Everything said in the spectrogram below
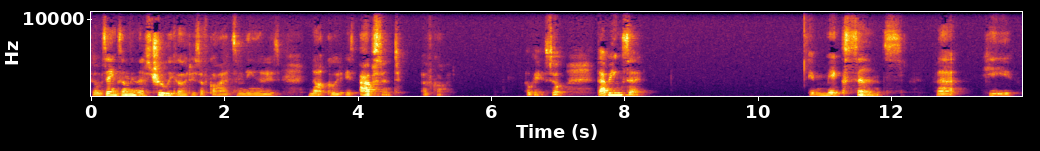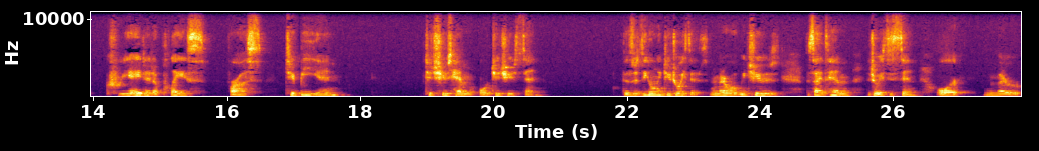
So I'm saying something that's truly good is of God. Something that is not good is absent of God. Okay, so that being said, it makes sense that He created a place for us to be in, to choose Him or to choose sin. Those are the only two choices. No matter what we choose besides Him, the choice is sin. Or no matter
